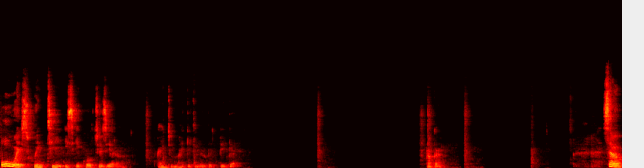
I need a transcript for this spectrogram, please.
always when t is equal to 0. I'm going to make it a little bit bigger. Okay. So,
